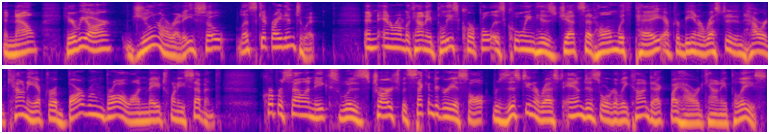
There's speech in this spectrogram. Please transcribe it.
And now, here we are, June already, so let's get right into it. An Anne Arundel County police corporal is cooling his jets at home with pay after being arrested in Howard County after a barroom brawl on May 27th. Corporal Saloniques was charged with second degree assault, resisting arrest, and disorderly conduct by Howard County Police.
